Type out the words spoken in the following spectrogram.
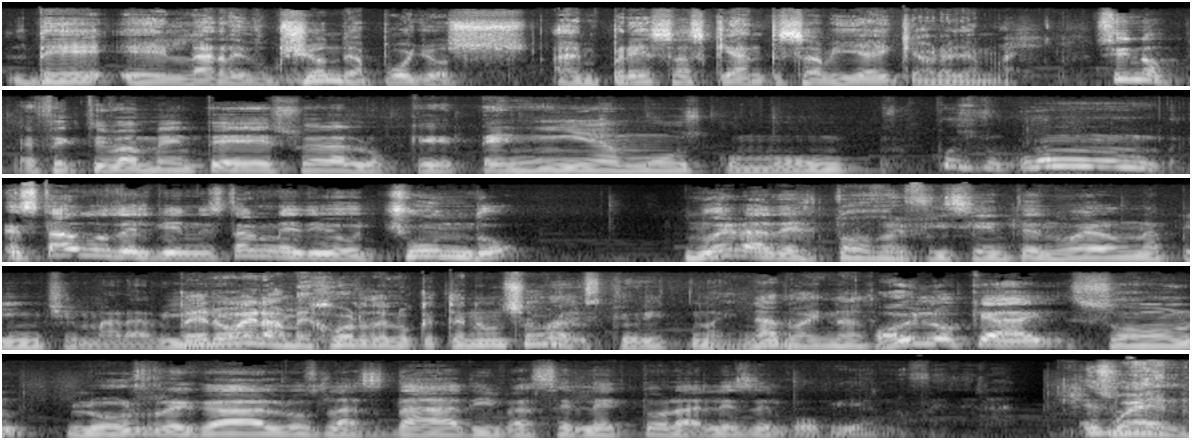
de eh, la reducción de apoyos a empresas que antes había y que ahora ya no hay. Sí, no, efectivamente eso era lo que teníamos como un, pues, un estado del bienestar medio chundo. No era del todo eficiente, no era una pinche maravilla. Pero era mejor de lo que tenemos ahora. es que ahorita no hay nada. No hay nada. Hoy lo que hay son los regalos, las dádivas electorales del gobierno federal. Eso bueno,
